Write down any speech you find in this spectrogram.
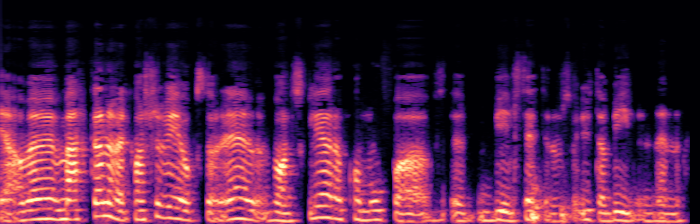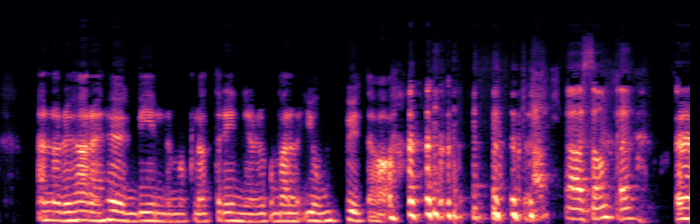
ja, men vi merker det vel kanskje vi også. Det er vanskeligere å komme opp av eh, bilsetet når du skal ut av bilen, enn enn når du har en høy bil du må klatre inn i og du kan bare jumpe ut av. Ja, sant det. Så det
